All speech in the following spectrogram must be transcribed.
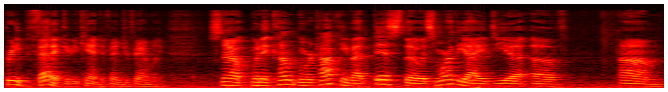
pretty pathetic if you can't defend your family. So now, when it comes when we're talking about this, though, it's more the idea of um,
